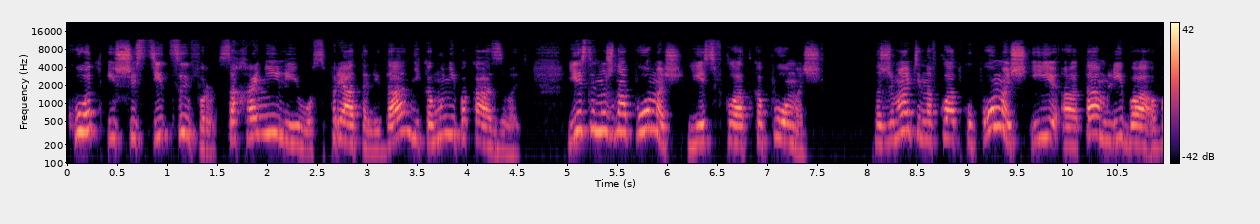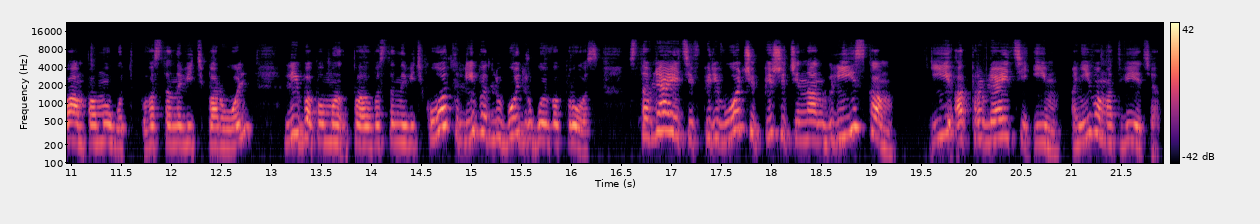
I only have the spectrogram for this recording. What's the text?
код из шести цифр, сохранили его, спрятали, да, никому не показывать. Если нужна помощь, есть вкладка «Помощь» нажимаете на вкладку «Помощь», и а, там либо вам помогут восстановить пароль, либо восстановить код, либо любой другой вопрос. Вставляете в переводчик, пишите на английском и отправляете им, они вам ответят.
